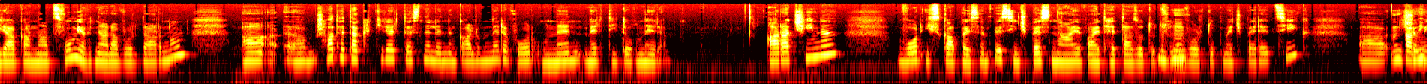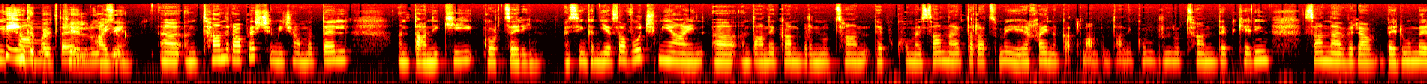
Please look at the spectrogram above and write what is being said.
իրականացվում եւ հնարավոր դառնում, շատ հետաքրքիր էր տեսնել այն ընկալումները, որ ունեն մեր դիտողները։ Առաջինը, որ իսկապես այնպես ինչպես նաև այդ հետազոտությունը, որ դուք մեջ բերեցիք, ընտանիքը ինքը պետք է լուծի։ Այո, ընդհանրապես չմիջամտել ընտանիքի գործերին Այսինքն եւ սա ոչ միայն ընտանեկան բռնության դեպքում է, սա նաեւ տարածում է երեխայի նկատմամբ ընտանեկան բռնության դեպքերին, սա նաեւ վերաբերում է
